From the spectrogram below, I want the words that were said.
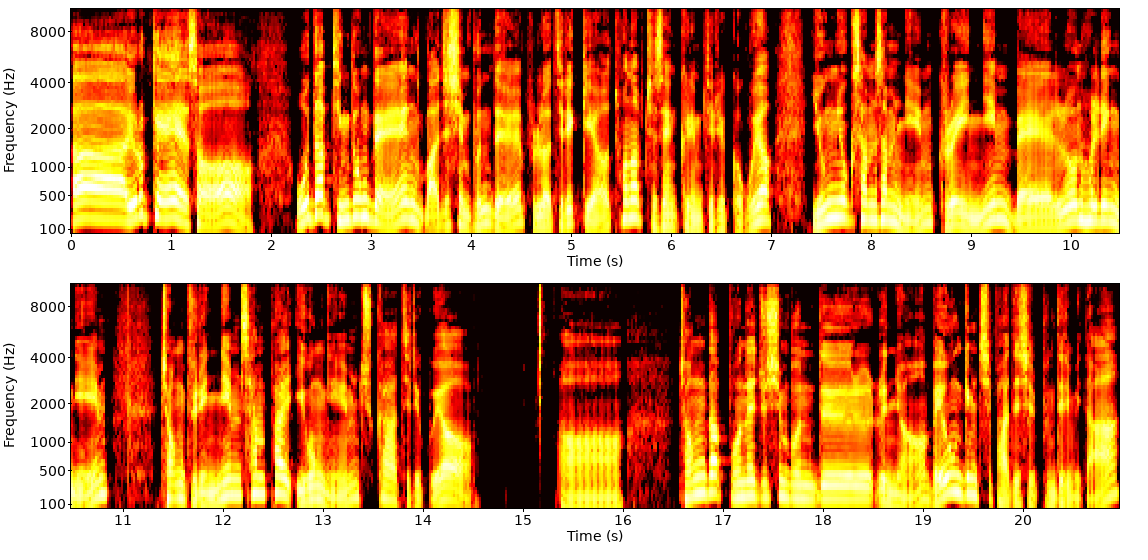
아, 요렇게 해서 오답 딩동댕 맞으신 분들 불러드릴게요. 톤업 재생크림 드릴 거고요. 6633님, 그레이님, 멜론홀링님, 정두리님, 3820님 축하드리고요. 어, 정답 보내주신 분들은요, 매운 김치 받으실 분들입니다.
